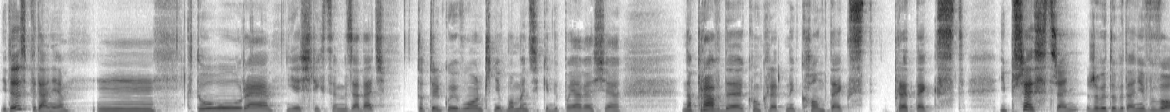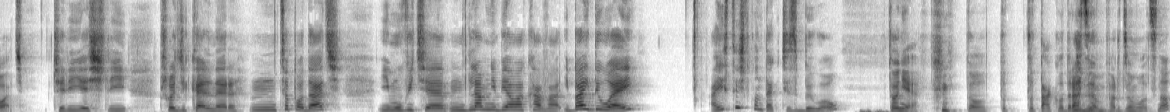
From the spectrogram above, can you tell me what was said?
I to jest pytanie, mm, które jeśli chcemy zadać, to tylko i wyłącznie w momencie, kiedy pojawia się naprawdę konkretny kontekst, pretekst i przestrzeń, żeby to pytanie wywołać. Czyli jeśli przychodzi kelner, mm, co podać? I mówicie, "Mm, dla mnie biała kawa. I by the way, a jesteś w kontakcie z byłą? To nie. To, to, to tak odradzam bardzo mocno.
